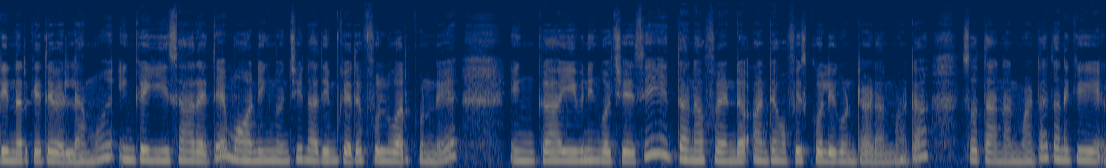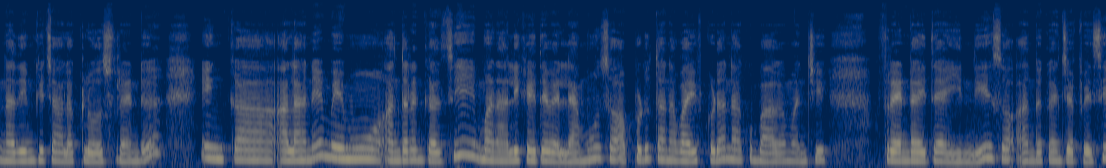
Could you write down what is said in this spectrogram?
డిన్నర్కి అయితే వెళ్ళాము. ఇంకా ఈసారి అయితే మార్నింగ్ నుంచి నదీంకి అయితే ఫుల్ వర్క్ ఉండే. ఇంకా ఈవినింగ్ వచ్చేసి తన ఫ్రెండ్ అంటే ఆఫీస్ కొలీగ్ ఉంటాడు అనమాట సో తను అనమాట తనకి నదీంకి చాలా క్లోజ్ ఫ్రెండ్. ఇంకా అలానే మేము అందరం కలిసి మనాలికి అయితే వెళ్ళాము. సో అప్పుడు తన వైఫ్ కూడా నాకు బాగా మంచి ఫ్రెండ్ అయితే అయ్యింది. సో అందుకని చెప్పేసి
